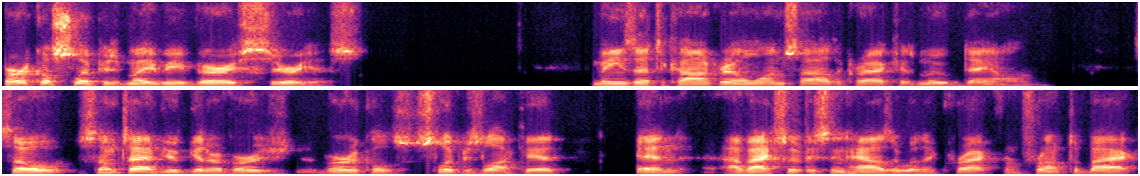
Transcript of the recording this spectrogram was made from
Vertical slippage may be very serious means that the concrete on one side of the crack has moved down. So sometimes you'll get a ver- vertical slippage like that. And I've actually seen houses with a crack from front to back.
